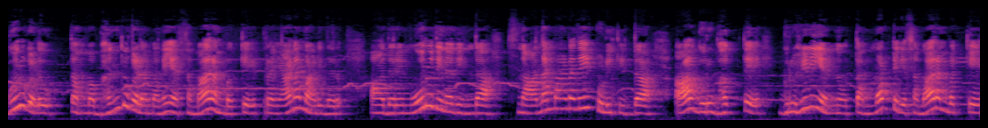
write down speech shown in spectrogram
ಗುರುಗಳು ತಮ್ಮ ಬಂಧುಗಳ ಮನೆಯ ಸಮಾರಂಭಕ್ಕೆ ಪ್ರಯಾಣ ಮಾಡಿದರು. ಆದರೆ ಮೂರು ದಿನದಿಂದ ಸ್ನಾನ ಮಾಡದೇ ಕುಳಿತಿದ್ದ ಆ ಗುರುಭಕ್ತೆ ಗೃಹಿಣಿಯನ್ನು ತಮ್ಮೊಟ್ಟಿಗೆ ಸಮಾರಂಭಕ್ಕೆ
